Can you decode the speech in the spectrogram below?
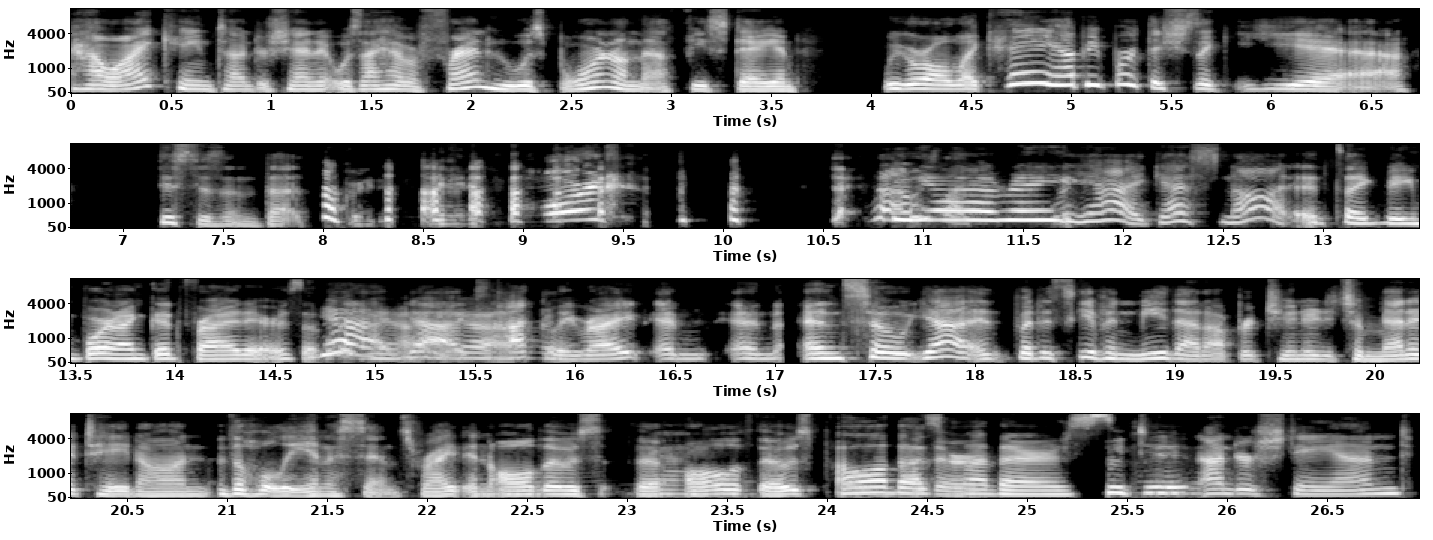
how I came to understand it was I have a friend who was born on that feast day, and we were all like, "Hey, happy birthday!" She's like, "Yeah, this isn't that great of a day to be born." I was Yeah, like, "Well, right. yeah, I guess not." It's like being born on Good Friday or something. yeah, Yeah, yeah, yeah, exactly, right. right? And and and so yeah, but it's given me that opportunity to meditate on the holy innocents, right? And all Mm, those the yeah. all of those All those mothers mothers. who Mm, didn't understand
